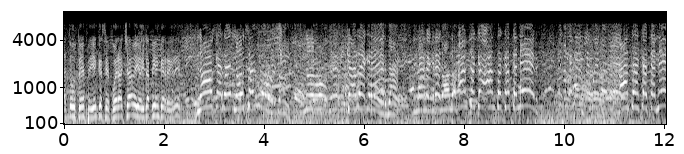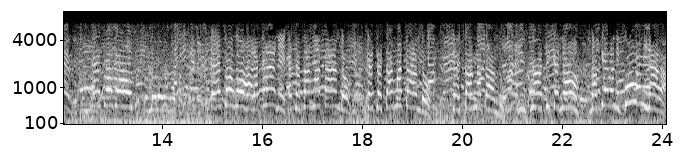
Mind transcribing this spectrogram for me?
Antes ustedes pedían que se fuera Chávez y ahorita piden que regrese. no, que re- no señor, no, que regrese, que regrese, antes que, antes que tener, antes que tener esos dos, esos dos alacranes que se están matando, que se están matando, se están matando. Así que no, no quiero ni Cuba ni nada.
